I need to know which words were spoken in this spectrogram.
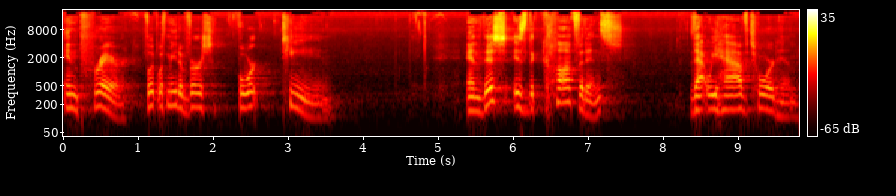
in prayer. Flip with me to verse 14. And this is the confidence that we have toward him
